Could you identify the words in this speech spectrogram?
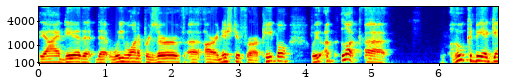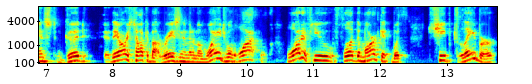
the idea that, that we want to preserve uh, our initiative for our people. We uh, Look, uh, who could be against good? They always talk about raising the minimum wage. Well, what, what if you flood the market with cheap labor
